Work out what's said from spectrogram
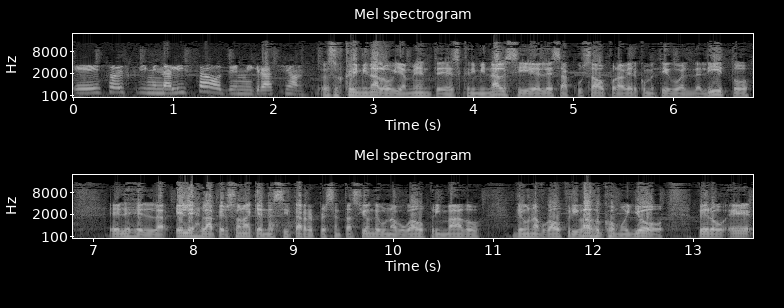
¿Eso es criminalista o de migración? Eso es criminal, obviamente. Es criminal si él es acusado por haber cometido el delito. Él es, el- él es la persona que necesita representación de un abogado privado, de un abogado privado como yo. Pero eh,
